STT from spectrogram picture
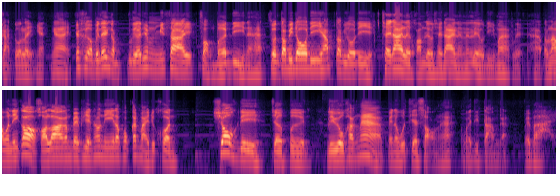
กัดโดนอะไรอย่างเงี้ยง่าย ก็คือเอาไปเล่นกับเรือที่มันมิสไซล์2 เบิร์นดีนะฮะ ส่วนตอร์ปิโดดีครับตอร์ปิโดดีใช้ได้เลยความเร็วใช้ได้เลยนั่นเร็วดีมากเลยครับสำหรับวันนี้ก็ขอลากันไปเพียงเท่านี้แล้วพบกันใหม่ทุกคน โชคดี เจอปืนรีวิวครั้งหน้าเป็นอาวุธเทียร์สองนะฮะไว้ติดตามกันบ๊ายบาย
